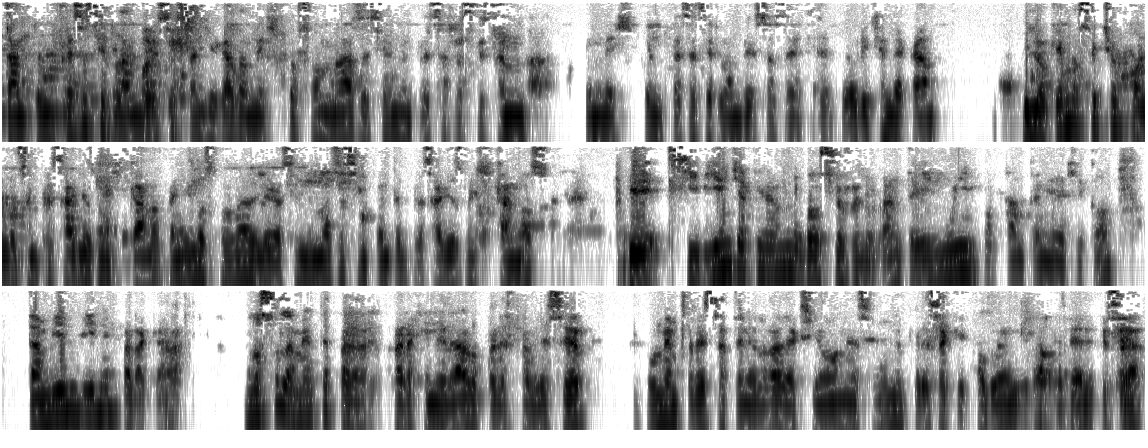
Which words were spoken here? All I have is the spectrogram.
tanto empresas irlandesas han llegado a México, son más de 100 empresas las que están en México, empresas irlandesas de, origen de acá. Y lo que hemos hecho con los empresarios mexicanos, venimos con una delegación de más de 50 empresarios mexicanos, que si bien ya tienen un negocio relevante y muy importante en México, también vienen para acá no solamente para, para generar o para establecer una empresa tenedora de acciones, una empresa que cobra lo que sea,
